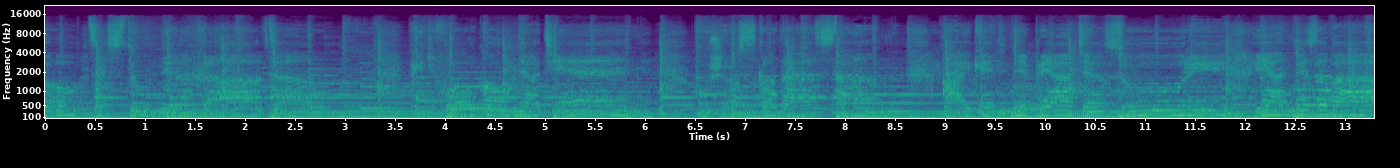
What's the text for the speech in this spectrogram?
hriechov, cestu nenachádzam. Keď vôkol mňa tieň už rozkladá stan, aj keď nepriateľ zúri, ja nezaváham.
